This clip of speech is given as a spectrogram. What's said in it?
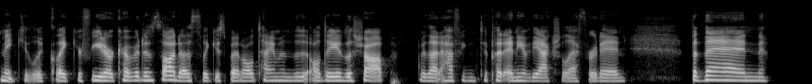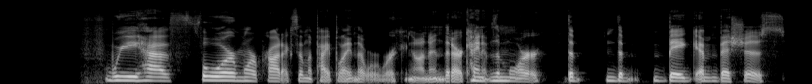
make you look like your feet are covered in sawdust, like you spent all time in the all day in the shop without having to put any of the actual effort in. But then we have four more products in the pipeline that we're working on and that are kind of the more the the big ambitious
